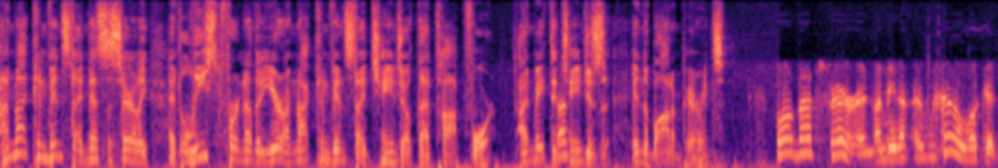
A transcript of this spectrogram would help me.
I'm not convinced I'd necessarily, at least for another year, I'm not convinced I'd change out that top four. I'd make the changes in the bottom pairings. Well, that's fair. And I mean, uh, we kind of look at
